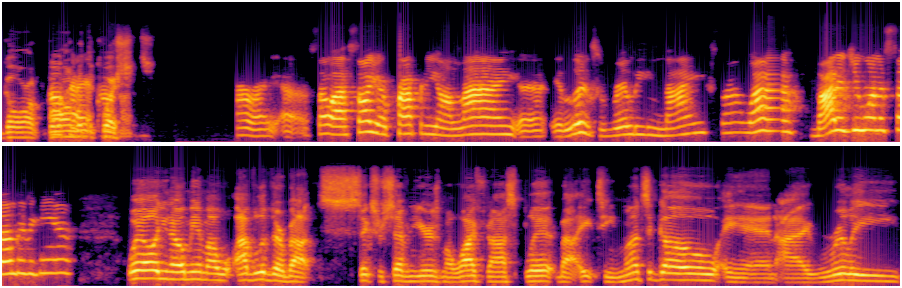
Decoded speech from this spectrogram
Go on, go on with the questions. All right. Uh, so I saw your property online. Uh, it looks really nice. Uh, why? Why did you want to sell it again? Well, you know, me and my I've lived there about six or seven years. My wife and I split about eighteen months ago, and I really,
